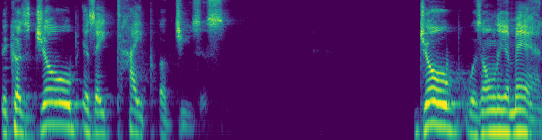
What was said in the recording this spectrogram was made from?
Because Job is a type of Jesus. Job was only a man.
